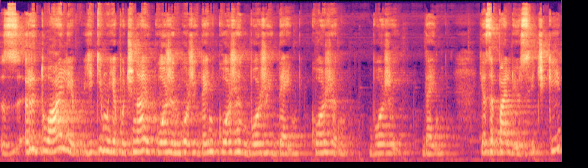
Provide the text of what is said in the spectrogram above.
з ритуалів, якими я починаю кожен божий день, кожен божий день, кожен божий день. Я запалюю свічки.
